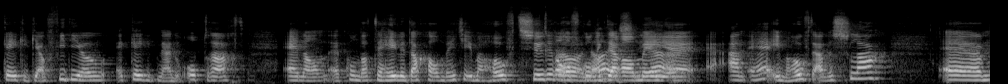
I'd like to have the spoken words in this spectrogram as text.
keek ik jouw video en keek ik naar de opdracht. En dan eh, kon dat de hele dag al een beetje in mijn hoofd sudderen. Oh, of kon ik daar al mee ja. eh, aan, hè, in mijn hoofd aan de slag. Ehm,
